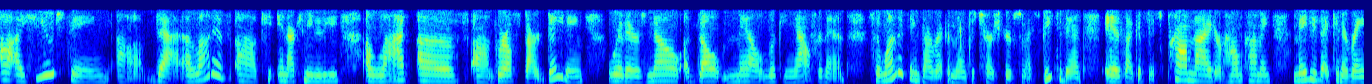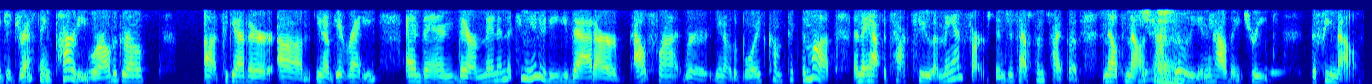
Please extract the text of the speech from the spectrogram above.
uh, a huge thing uh, that a lot of uh, in our community, a lot of uh, girls start dating where there's no adult male looking out for them. So one of the things I recommend to church groups when I speak to them is like if it's prom night or homecoming, maybe they can arrange a dressing party where all the girls uh, together, um, you know, get ready. And then there are men in the community that are out front where, you know, the boys come pick them up and they have to talk to a man first and just have some type of male to male accountability in how they treat the female.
